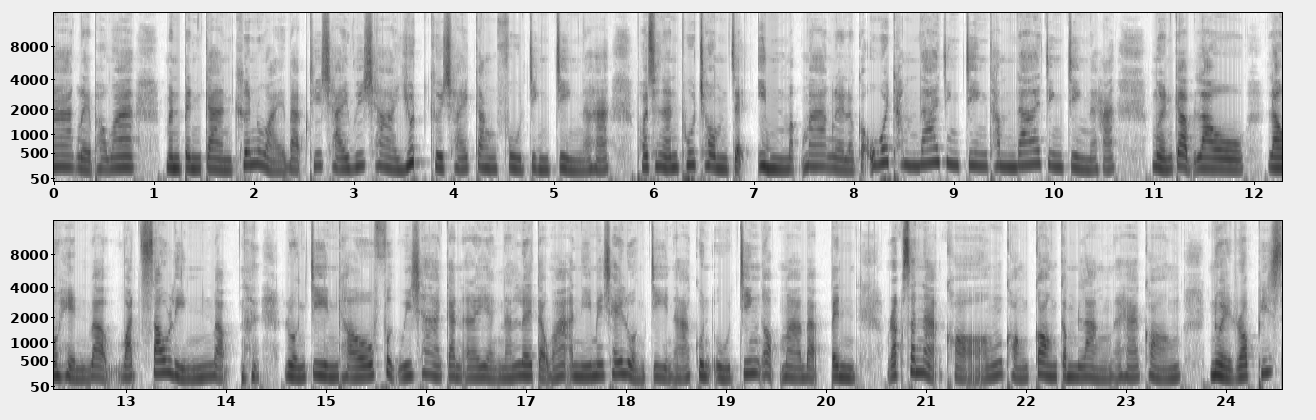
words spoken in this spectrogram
มาก ๆ เลย เพราะว่ามันเป็นการเคลื่อนไหวแบบที่ใช้วิชายุทธคือใช้กังฟูจริง ๆ นะคะ เพราะฉะนั้นผู้ชมจะอินมาก ๆ เลยแล้วก็โอ้ยทำได้จริง ๆทำได้จริง ๆ นะคะ เหมือนกับเราเราเห็นแบบวัดเส้าหลินแบบหลวงจีนเขาฝึกวิชากันอะไรอย่างนั้นเลย แต่ว่าอันนี้ไม่ใช่หลวงจีนนะคุณอูจิ้งออกมาแบบเป็นลักษณะของของกองกำลังนะคะของหน่วยรบพิเศ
